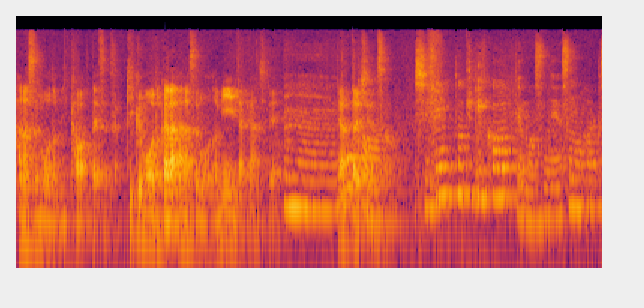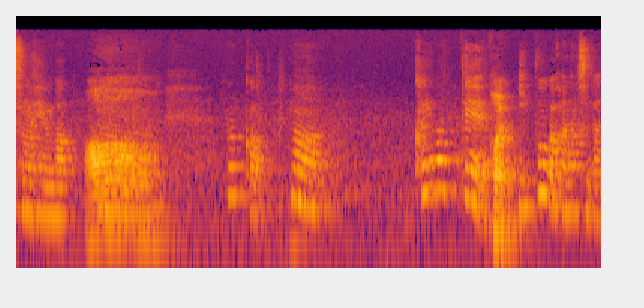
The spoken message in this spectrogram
話すモードに変わったりするんですか？聞くモードから話すモードにみたいな感じでうん。やったりしてるんですか？自然と切り替わってますねそのはその辺はあなんかまあ会話ってあ。はい。一方が話すだ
